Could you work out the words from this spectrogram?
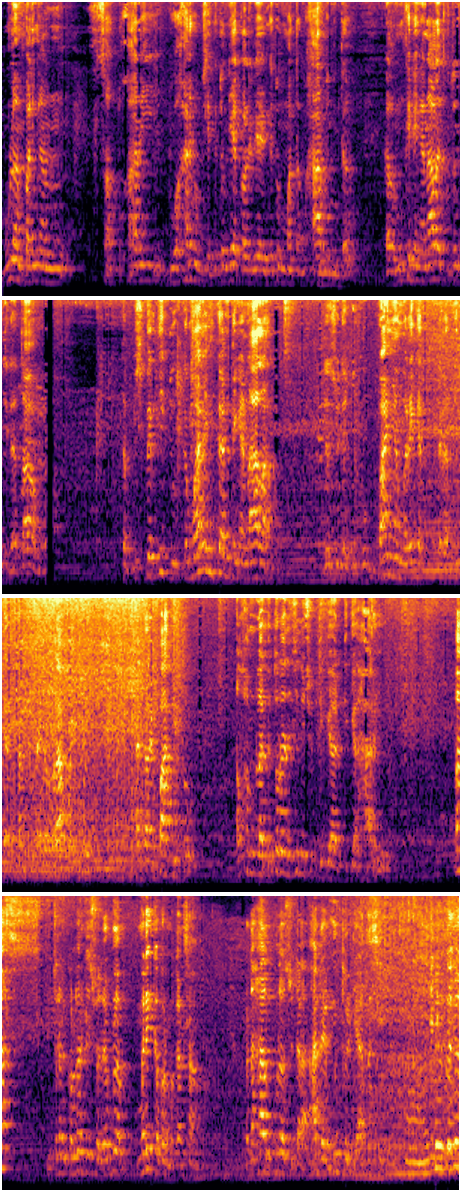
Bulan palingan satu hari dua hari bisa kita lihat kalau dia itu mata baharu gitu. Kalau mungkin dengan alat kita tidak tahu. Tapi seperti itu kemarin kan dengan alat yang sudah cukup banyak mereka. Perhatikan sampai tanggal berapa itu tanggal empat itu. Alhamdulillah kita orang di sini sudah tiga, tiga hari. Orang keluar dia sudah bulan mereka baru makan sahur padahal bulan sudah ada yang muncul di atas itu Hmm, Jadi itu, itu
